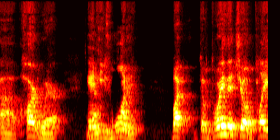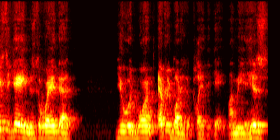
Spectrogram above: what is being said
uh, hardware, and yeah. he's won it. But the way that Joe plays the game is the way that you would want everybody to play the game. I mean, his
